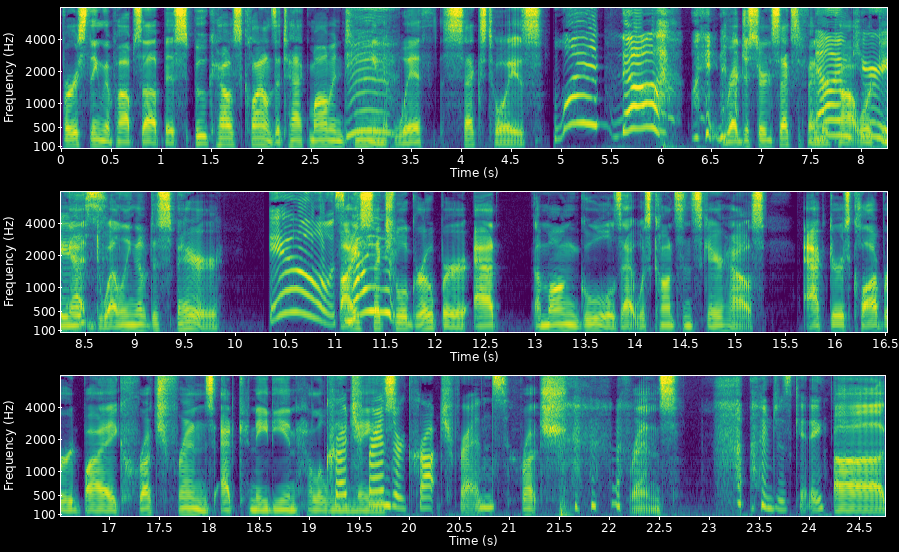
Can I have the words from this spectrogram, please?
first thing that pops up is spook house clowns attack mom and teen with sex toys. What? No. Wait, no. Registered sex offender Now caught working at dwelling of despair. Ew. So you- Bisexual groper at among ghouls at Wisconsin scare house. Actors clobbered by crutch friends at Canadian Halloween crutch maze. friends or crotch friends? crutch friends. I'm just kidding. Uh,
